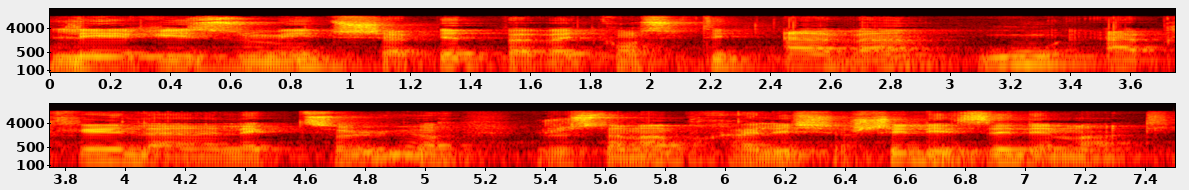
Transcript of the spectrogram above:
Les résumés du chapitre peuvent être consultés avant ou après la lecture, justement pour aller chercher les éléments clés.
